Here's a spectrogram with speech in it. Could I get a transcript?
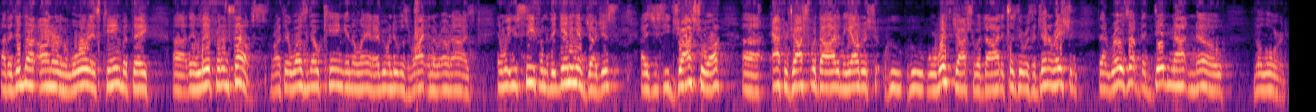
Uh, they did not honor the Lord as king, but they uh, they lived for themselves. Right? There was no king in the land. Everyone did was right in their own eyes. And what you see from the beginning of Judges is you see Joshua, uh, after Joshua died and the elders who, who were with Joshua died, it says there was a generation that rose up that did not know the Lord.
